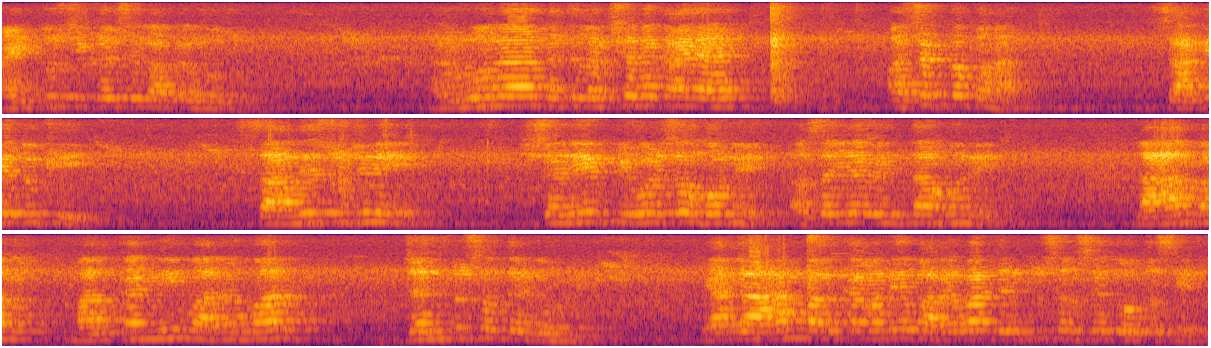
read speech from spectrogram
आणि तो सिकलसेल आपल्याला होतो आणि म्हणून त्याचे लक्षणं काय आहेत अशक्तपणा सांधेदुखी सांधे सुजणे शरीर पिवळसं होणे असह्य वेदना होणे लहान बाल बालकांनी वारंवार जंतुसंसर्ग होणे. या लहान बालकामध्ये वारंवार जंतुसंसर्ग होत असेल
